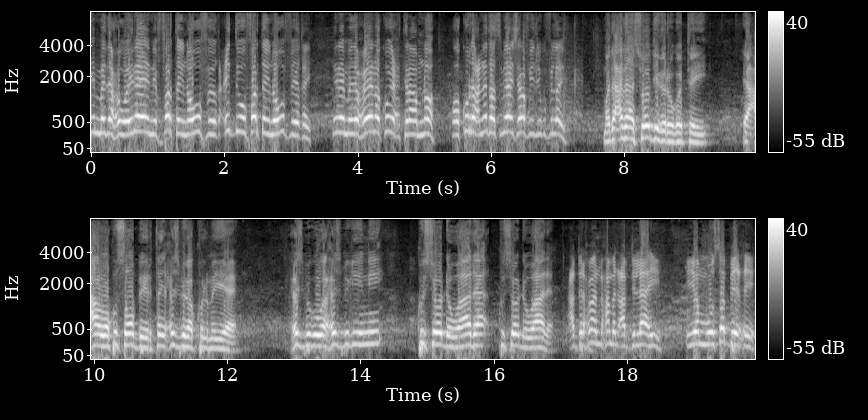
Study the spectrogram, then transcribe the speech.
in madaxweyneheenni farta inoogu fiiq ciddii uu farta inoogu fiiqay inay madaxweyne ku ixtiraamno oo ku raacno intaas miyaanan sharaf idinku fillayn. Madaxdaa soo digarogotay ee caawa ku soo biirtay xusbiga kulmiye. Xusbigu waa xusbigiinnii ku soo dhowaada ku soo dhowaada. Cabdiraxmaan maxamed cabdilaahi iyo muuse biixi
